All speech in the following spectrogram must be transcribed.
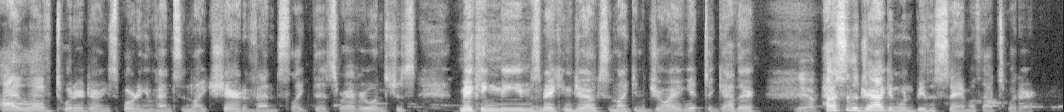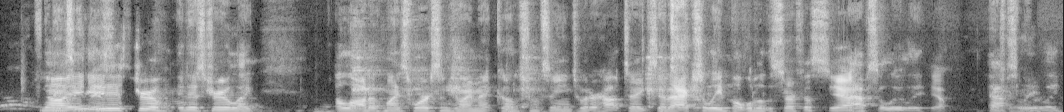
I love Twitter during sporting events and like shared events like this where everyone's just making memes, making jokes, and like enjoying it together. Yeah. House of the Dragon wouldn't be the same without Twitter. No, it, it is true. It is true. Like a lot of my sports enjoyment comes from seeing Twitter hot takes that actually bubble to the surface. Yeah. absolutely. Yep. absolutely.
